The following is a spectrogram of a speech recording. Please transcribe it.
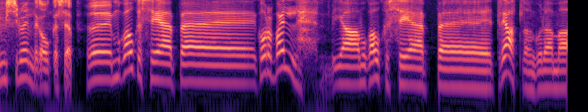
mis sinu enda kaukasse jääb? mu kaukasse jääb korvpall ja mu kaukasse jääb triatlon, kuna ma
